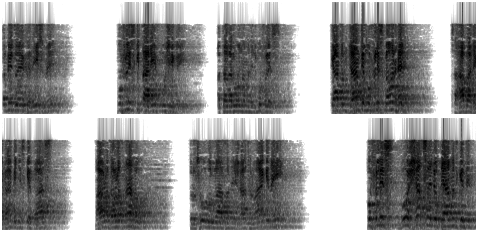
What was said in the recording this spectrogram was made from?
تبھی تو ایک حدیث میں مفلس کی تعریف پوچھی گئی۔ اتدرون من المفلس؟ کیا تم جانتے مفلس کون ہے صحابہ نے کہا کہ جس کے پاس مال و دولت نہ ہو، تو رسول اللہ صلی اللہ علیہ فرمایا کہ نہیں۔ مفلس وہ شخص ہے جو قیامت کے دن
